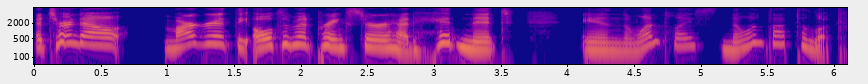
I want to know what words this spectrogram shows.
It turned out Margaret, the ultimate prankster, had hidden it in the one place no one thought to look.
